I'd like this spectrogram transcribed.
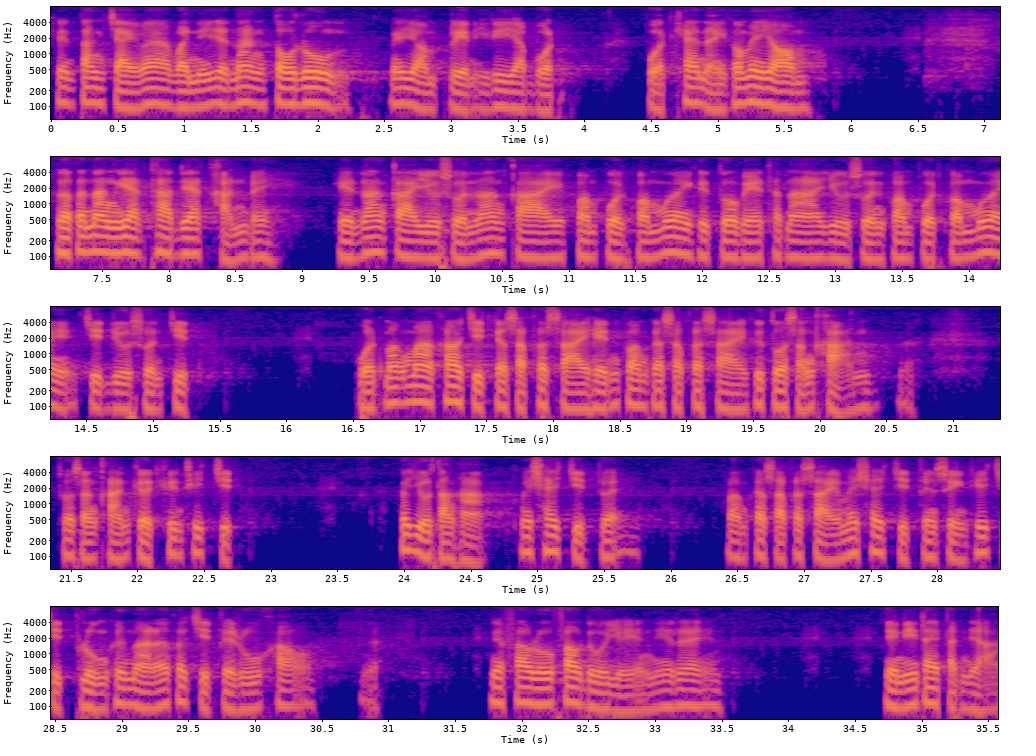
เช่นตั้งใจว่าวันนี้จะนั่งโต้รุ่ง ไม่ยอมเปลี่ยนอิริยาบถปวดแค่ไหนก็ไม่ยอม แล้วก็นั่งแยกธาตุแยกขันไป เห็นร่างกายอยู่ส่วนร่างกาย ความปวดความเมื่อยคือตัวเวทนาอยู่ส่วนความปวดความเมื่อย จิตอยู่ส่วนจิต ปวดมากๆเข้าจิตกระสับกระส่าย เห็นความกระสับกระส่ายคือตัวสังขารตัวสังขารเกิดขึ้นที่จิต ก็อยู่ต่างหากไม่ใช่จิตด้วย ความกระสับกระส่ายไม่ใช่จิตเป็นสิ่งที่จิตปรุงขึ้นมาแล้วก็จิตไปรู้เข้าเนี่ยเฝ้ารู้เฝ้าดูอยู่อย่างนี้เรื่อยอย่างนี้ได้ปัญญา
